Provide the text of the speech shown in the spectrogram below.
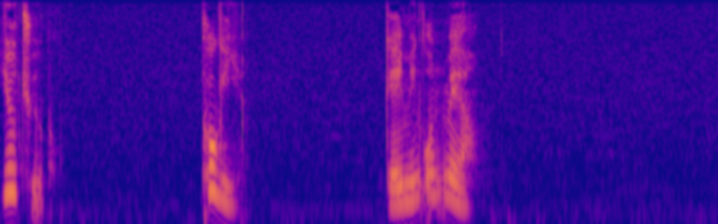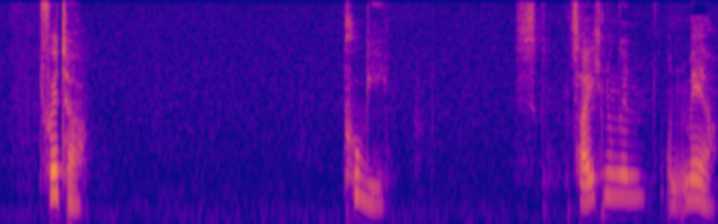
YouTube. Puggy. Gaming und mehr. Twitter. Puggy. Zeichnungen und mehr.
